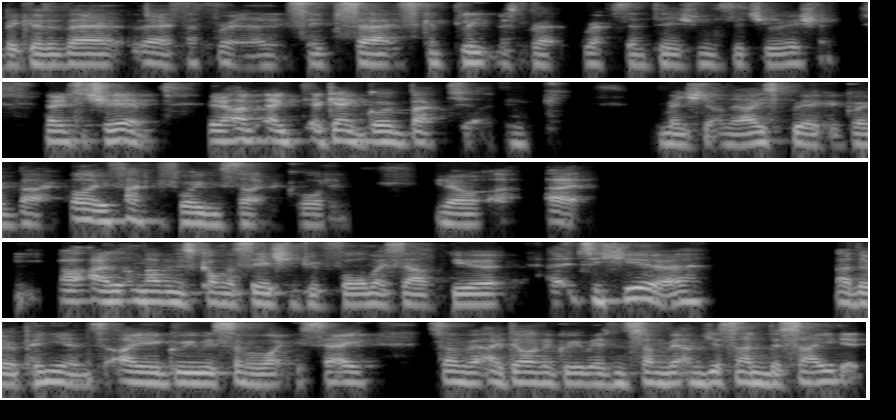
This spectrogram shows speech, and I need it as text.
because they're they're separate and it's it's uh, it's complete misrepresentation of the situation. And it's a shame. You know I, I, again going back to I think you mentioned it on the icebreaker going back. Oh in fact before I even started recording you know I, I I'm having this conversation to inform myself here. To hear other opinions. I agree with some of what you say. Some of it I don't agree with, and some of it I'm just undecided.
